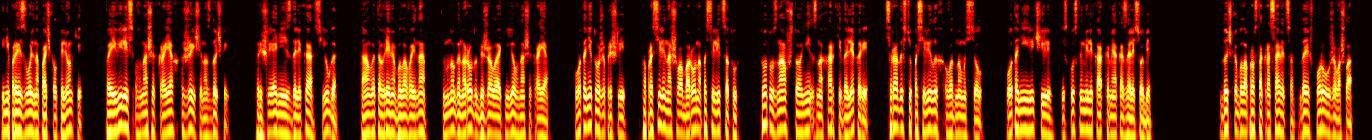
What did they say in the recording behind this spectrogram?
и непроизвольно пачкал пеленки, появились в наших краях женщина с дочкой. Пришли они издалека, с юга. Там в это время была война, и много народу бежало от нее в наши края. Вот они тоже пришли, попросили нашего барона поселиться тут. Тот, узнав, что они знахарки да лекари, с радостью поселил их в одном из сел. Вот они и лечили, искусными лекарками оказались обе. Дочка была просто красавица, да и в пору уже вошла.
